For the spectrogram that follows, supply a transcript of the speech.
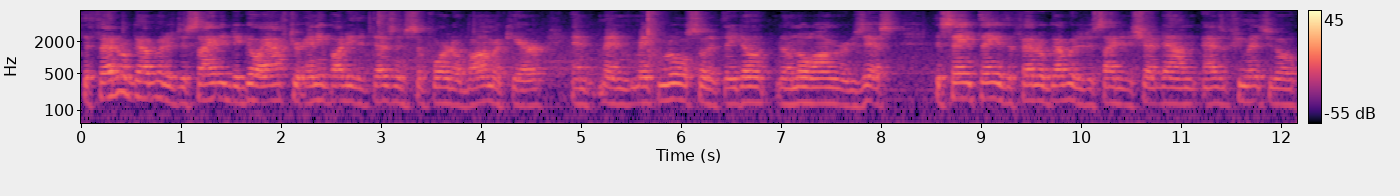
the federal government has decided to go after anybody that doesn't support Obamacare and, and make rules so that they don't, they'll no longer exist. The same thing as the federal government has decided to shut down, as a few minutes ago,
